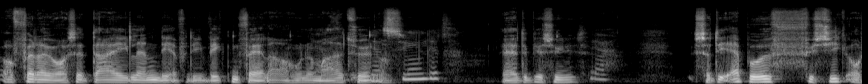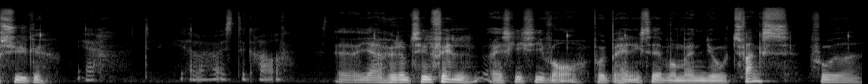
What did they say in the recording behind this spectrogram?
opfatter jo også, at der er et eller andet der, fordi vægten falder, og hun er ja, meget tynd. Det bliver synligt. ja, det bliver synligt. Ja, Så det er både fysik og psyke. ja, det er i allerhøjeste grad. Øh, Jeg har hørt om tilfælde, og jeg skal ikke sige hvor, på et behandlingssted, hvor man jo tvangsfodrede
